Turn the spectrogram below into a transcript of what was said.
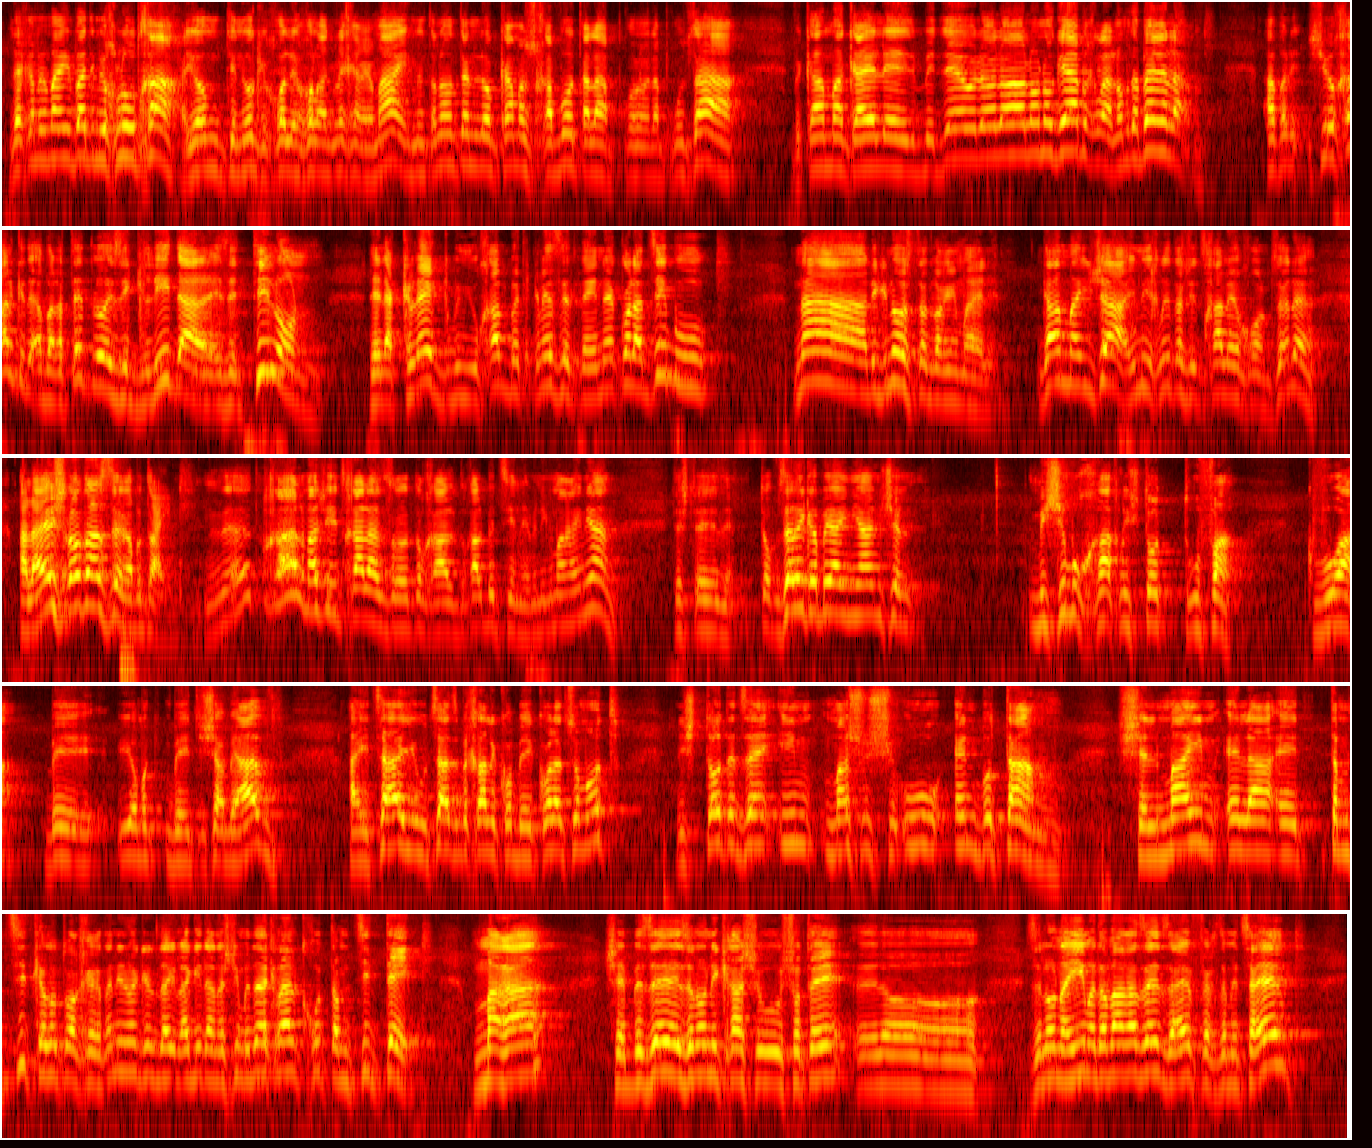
לחם ומים בלבד הם יאכלו אותך. היום תינוק יכול לאכול רק לחם ומים, אם אתה לא נותן לו כמה שכבות על הפרוסה וכמה כאלה, זה לא, לא, לא נוגע בכלל, לא מדבר אליו. אבל שיאכל כדי, אבל לתת לו איזה גלידה, איזה טילון, ללקלק במיוחד בבית הכנסת לעיני כל הציבור, נא לגנוז את הדברים האלה. גם האישה, אם היא החליטה שהיא צריכה לאכול, בסדר? על האש לא תעשה, רבותיי. תאכל מה שהיא צריכה לעשות, תאכל, תאכל בציני, ונגמר העניין. טוב, זה לגבי העניין של מי שמוכרח לשתות תרופה קבועה ביום, בתשעה באב. העצה היעוצה זה בכלל בכל הצומות, לשתות את זה עם משהו שהוא אין בו טעם של מים, אלא אה, תמצית כזאת או אחרת. אני נוהג להגיד לאנשים, בדרך כלל קחו תמצית תה, מרה, שבזה זה לא נקרא שהוא שותה, זה לא, זה לא נעים הדבר הזה, זה ההפך, זה מצער.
